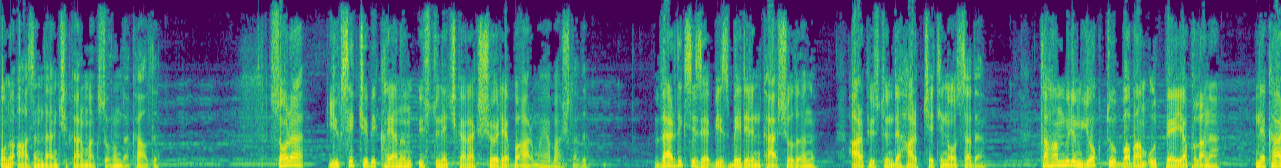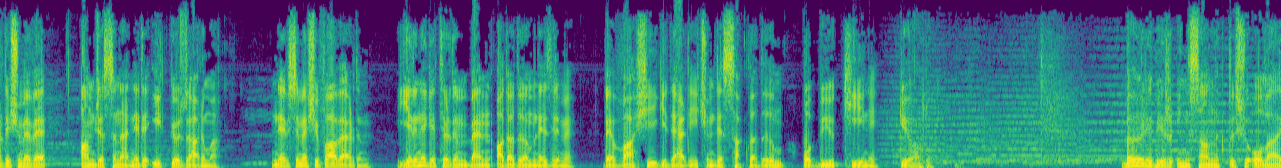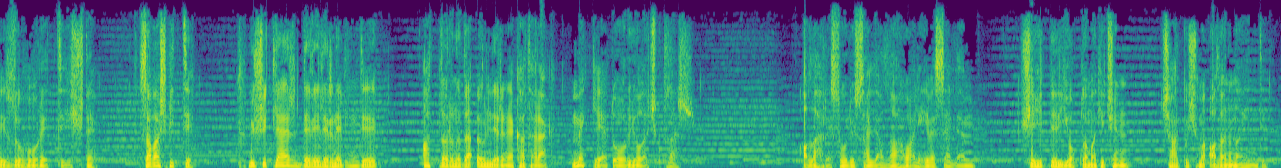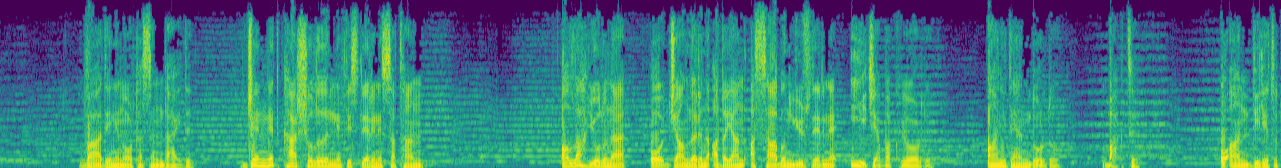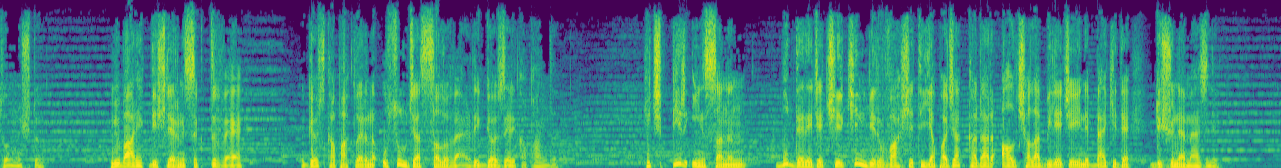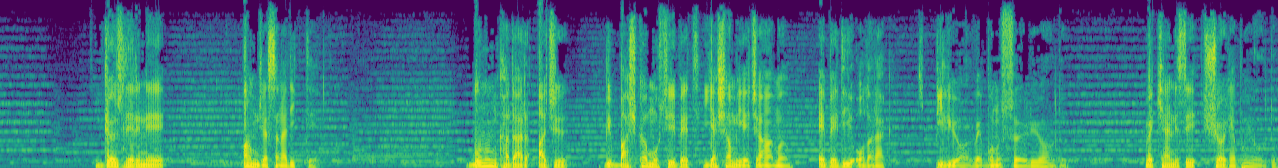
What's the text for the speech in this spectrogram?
onu ağzından çıkarmak zorunda kaldı. Sonra yüksekçe bir kayanın üstüne çıkarak şöyle bağırmaya başladı. Verdik size biz Bedir'in karşılığını. Harp üstünde harp çetin olsa da. Tahammülüm yoktu babam Utbe'ye yapılana. Ne kardeşime ve amcasına ne de ilk göz ağrıma. Nefsime şifa verdim. Yerine getirdim ben adadığım nezrimi. Ve vahşi giderdi içimde sakladığım o büyük kini diyordu. Böyle bir insanlık dışı olay zuhur etti işte. Savaş bitti. Müşrikler develerine bindi, atlarını da önlerine katarak Mekke'ye doğru yola çıktılar. Allah Resulü sallallahu aleyhi ve sellem şehitleri yoklamak için çarpışma alanına indi. Vadenin ortasındaydı. Cennet karşılığı nefislerini satan, Allah yoluna o canlarını adayan ashabın yüzlerine iyice bakıyordu. Aniden durdu, baktı. O an dili tutulmuştu. Mübarek dişlerini sıktı ve göz kapaklarını usulca salıverdi, gözleri kapandı. Hiçbir insanın bu derece çirkin bir vahşeti yapacak kadar alçalabileceğini belki de düşünemezdi. Gözlerini amcasına dikti. Bunun kadar acı bir başka musibet yaşamayacağımı ebedi olarak biliyor ve bunu söylüyordu. Ve kendisi şöyle buyurdu.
